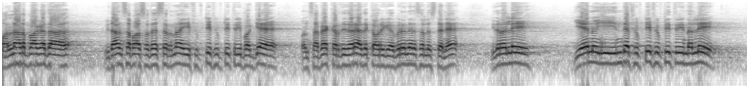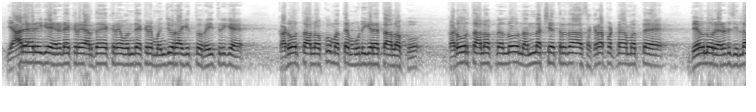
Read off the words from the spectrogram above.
ಮಲೆನಾಡು ಭಾಗದ ವಿಧಾನಸಭಾ ಸದಸ್ಯರನ್ನ ಈ ಫಿಫ್ಟಿ ಫಿಫ್ಟಿ ತ್ರೀ ಬಗ್ಗೆ ಒಂದು ಸಭೆ ಕರೆದಿದ್ದಾರೆ. ಅದಕ್ಕೆ ಅವರಿಗೆ ಅಭಿನಂದನೆ ಸಲ್ಲಿಸ್ತೇನೆ. ಇದರಲ್ಲಿ ಏನು ಈ ಹಿಂದೆ ಫಿಫ್ಟಿ ಫಿಫ್ಟಿ ತ್ರೀನಲ್ಲಿ ಯಾರ್ಯಾರಿಗೆ ಎರಡು ಎಕರೆ, ಅರ್ಧ ಎಕರೆ, ಒಂದು ಎಕರೆ ಮಂಜೂರಾಗಿತ್ತು ರೈತರಿಗೆ? ಕಡೂರು ತಾಲೂಕು ಮತ್ತು ಮೂಡಿಗೆರೆ ತಾಲೂಕು. ಕಡೂರು ತಾಲೂಕಿನಲ್ಲೂ ನನ್ನ ಕ್ಷೇತ್ರದ ಸಕರಾಪಟ್ಟಣ ಮತ್ತು ದೇವನೂರು ಎರಡು ಜಿಲ್ಲಾ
